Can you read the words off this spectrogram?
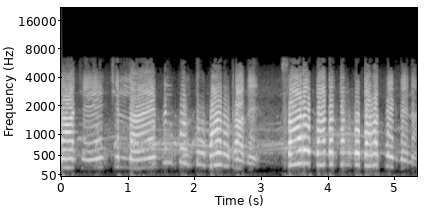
नाचे, चिल्लाएँ, बिल्कुल तूफ़ान उठा दें। सारे पागलपन को बाहर फेंक देना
